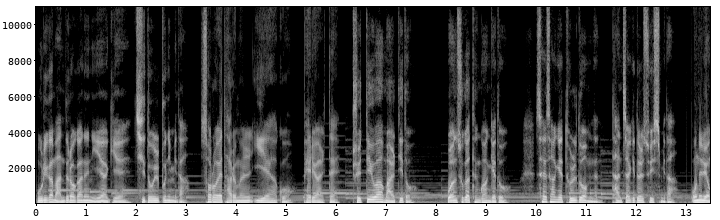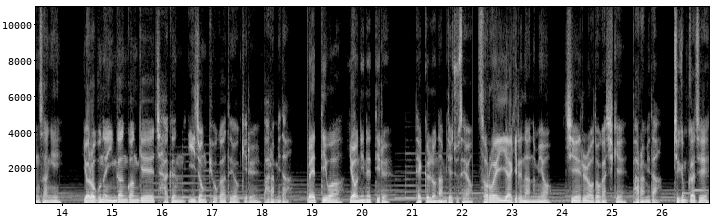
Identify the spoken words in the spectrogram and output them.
우리가 만들어가는 이야기의 지도일 뿐입니다. 서로의 다름을 이해하고 배려할 때 쥐띠와 말띠도 원수 같은 관계도 세상에 둘도 없는 단짝이 될 수 있습니다. 오늘 영상이 여러분의 인간관계의 작은 이정표가 되었기를 바랍니다. 매띠와 연인의 띠를 댓글로 남겨주세요. 서로의 이야기를 나누며 지혜를 얻어가시길 바랍니다. 지금까지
